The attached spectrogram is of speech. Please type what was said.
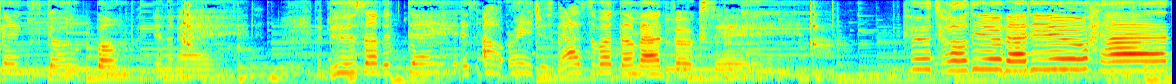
things go bump in the night. The news of the day is outrageous, that's what the mad folks say. Who told you that you had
